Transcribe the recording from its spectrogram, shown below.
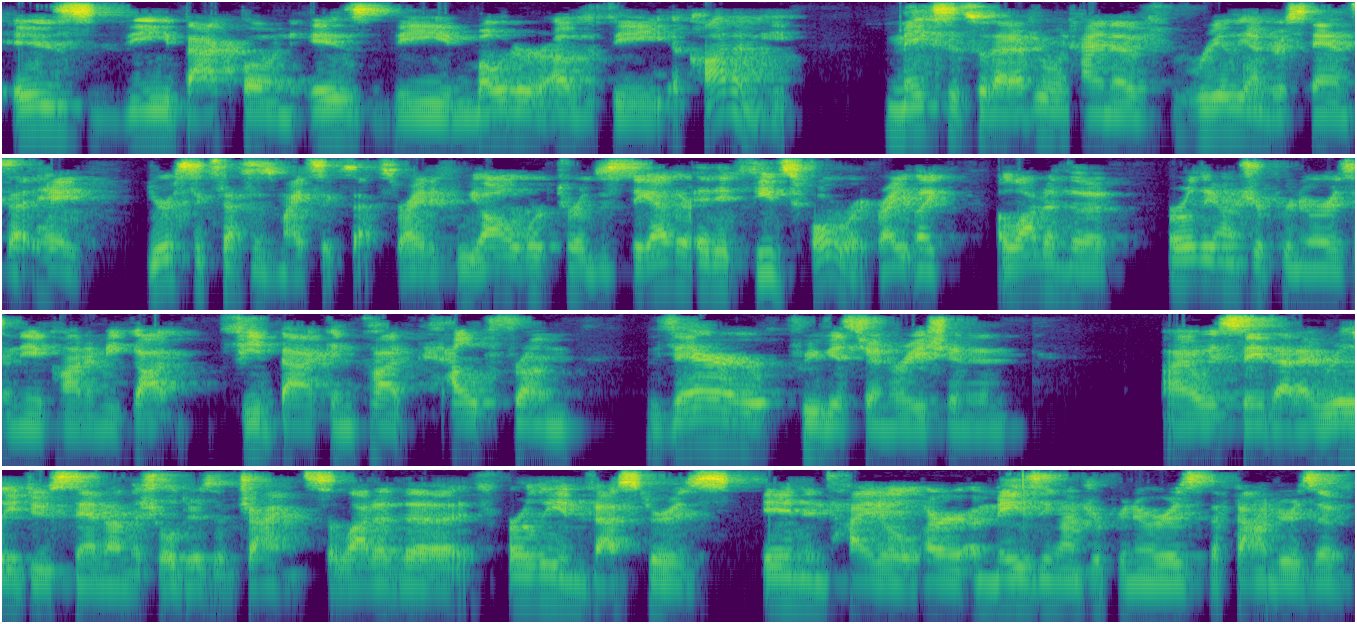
is the backbone, is the motor of the economy. makes it so that everyone kind of really understands that, hey, your success is my success, right? If we all work towards this together, and it feeds forward, right? Like a lot of the early entrepreneurs in the economy got feedback and got help from their previous generation. And I always say that I really do stand on the shoulders of giants. A lot of the early investors in Entitle are amazing entrepreneurs, the founders of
